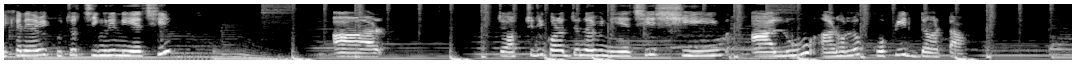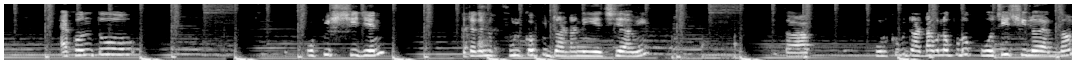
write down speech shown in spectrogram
এখানে আমি কুচো চিংড়ি নিয়েছি। আর চচ্চড়ি করার জন্য আমি নিয়েছি শিম, আলু, আর হলো কপির ডাঁটা। এখন তো কপির সিজন এটা এখানে ফুলকপির ডাঁটা নিয়েছি আমি। তা ফুলকপির ডাঁটাগুলো পুরো কচি ছিল একদম।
